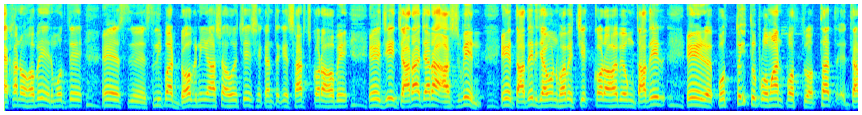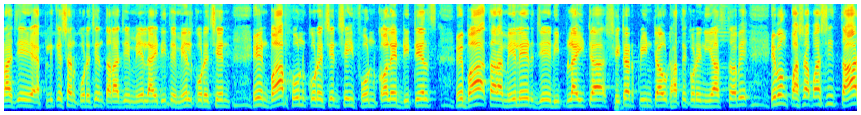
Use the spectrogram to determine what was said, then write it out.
দেখানো হবে এর মধ্যে স্লিপার ডগ নিয়ে আসা হয়েছে সেখান থেকে সার্চ করা হবে। যে যারা যারা আসবেন তাদের যেমনভাবে চেক করা হবে এবং তাদের প্রত্যয়িত প্রমাণপত্র কাগজপত্র অর্থাৎ তারা যে অ্যাপ্লিকেশন করেছেন তারা যে মেল আইডিতে মেল করেছেন বা ফোন করেছেন সেই ফোন কলের ডিটেলস বা তারা মেলের যে রিপ্লাইটা সেটার প্রিন্ট আউট হাতে করে নিয়ে আসতে হবে এবং পাশাপাশি তার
